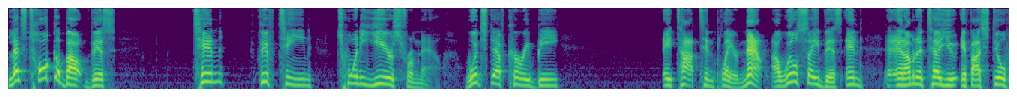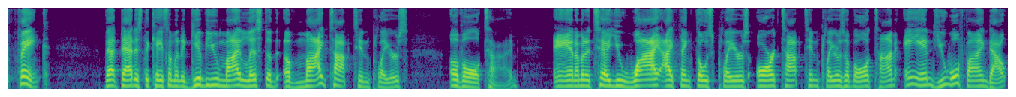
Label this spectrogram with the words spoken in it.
let's talk about this 10, 15, 20 years from now. Would Steph Curry be a top 10 player? Now, I will say this, and and I'm going to tell you if I still think that that is the case. I'm going to give you my list of, of my top 10 players of all time. And I'm going to tell you why I think those players are top 10 players of all time. And you will find out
